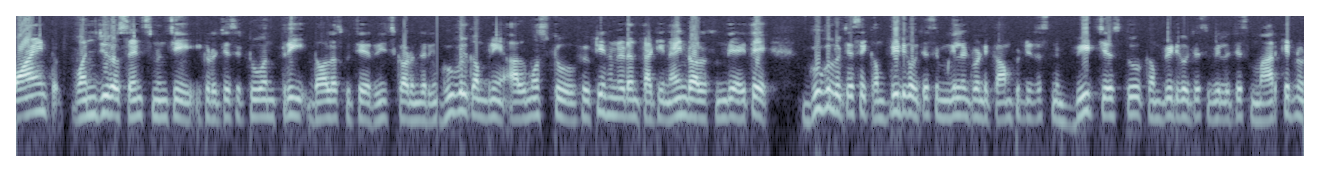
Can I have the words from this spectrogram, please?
point one zero cents నుంచి ఇక్కడ వచ్చేసి టూ వన్ త్రీ డాలర్స్ వచ్చే రీచ్ కావడం జరిగింది. Google company almost fifteen hundred and thirty nine dollars ఉంది. అయితే గూగుల్ వచ్చేసి కంప్లీట్గా వచ్చేసి మిగిలినటువంటి కాంపిటీటర్స్ని బీట్ చేస్తూ కంప్లీట్గా వచ్చేసి వీళ్ళు వచ్చేసి మార్కెట్ను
